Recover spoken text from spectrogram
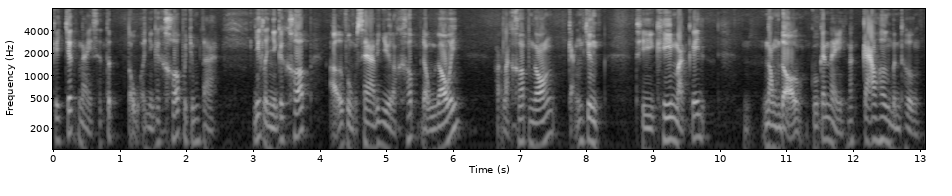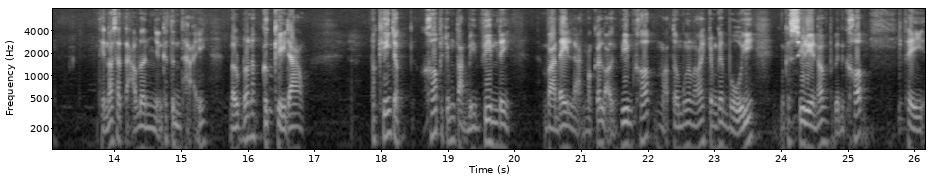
cái chất này sẽ tích tụ ở những cái khớp của chúng ta. Nhất là những cái khớp ở vùng xa ví dụ là khớp đầu gối hoặc là khớp ngón cẳng chân, thì khi mà cái nồng độ của cái này nó cao hơn bình thường, thì nó sẽ tạo lên những cái tinh thể và lúc đó nó cực kỳ đau. Nó khiến cho khớp của chúng ta bị viêm đi. Và đây là một cái loại viêm khớp mà tôi muốn nói trong cái buổi một cái series nói về bệnh khớp. Thì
